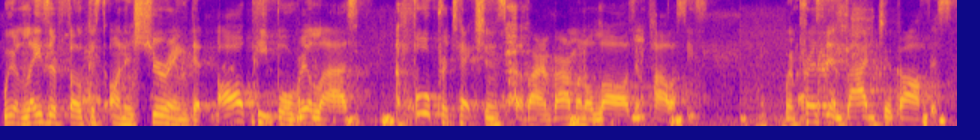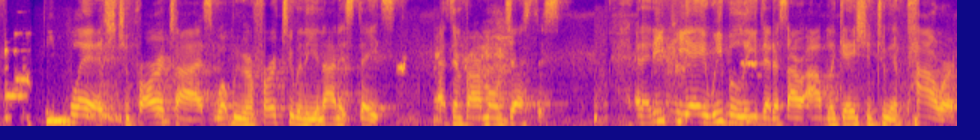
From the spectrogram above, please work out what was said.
we are laser focused on ensuring that all people realize the full protections of our environmental laws and policies. When President Biden took office, he pledged to prioritize what we refer to in the United States as environmental justice and at EPA, we believe that it's our obligation to empower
